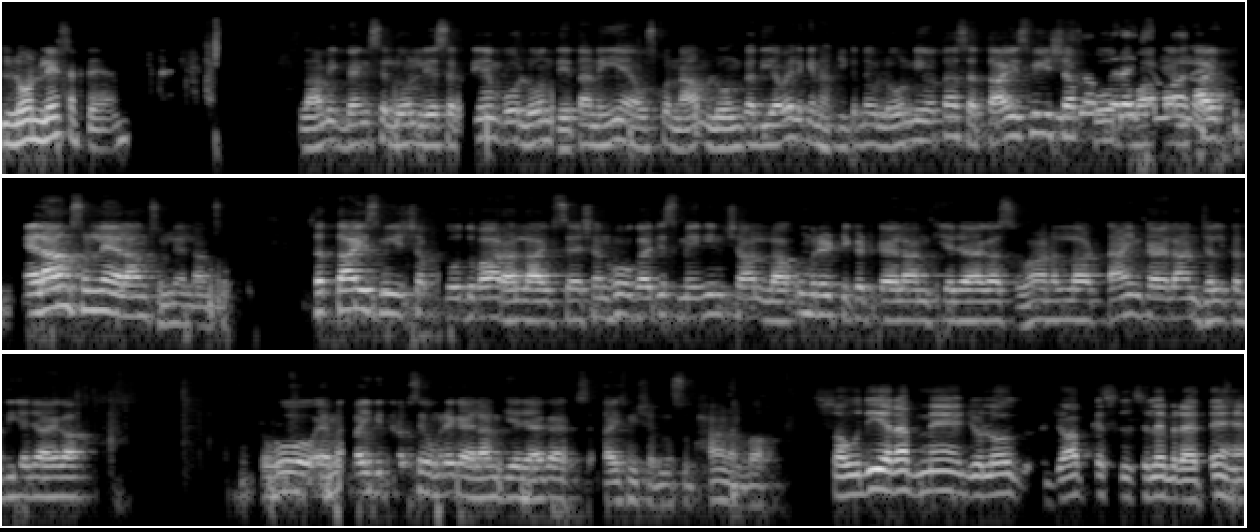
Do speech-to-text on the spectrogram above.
لون لے سکتے ہیں اسلامک بینک سے لون لے سکتے ہیں وہ لون دیتا نہیں ہے اس کو نام لون کا دیا ہوا ہے لیکن حقیقت میں لون نہیں ہوتا ستائیسویں شب کو اعلان سن لیں اعلان سن سن لیں لیں اعلان ستائیسویں شب کو دوبارہ لائیو سیشن ہوگا جس میں انشاءاللہ عمرے ٹکٹ کا اعلان کیا جائے گا سبحان اللہ ٹائم کا اعلان جل کر دیا جائے گا تو وہ احمد بھائی کی طرف سے عمرے کا اعلان کیا جائے گا ستائیسویں شب میں سبحان اللہ سعودی عرب میں جو لوگ جاب کے سلسلے میں رہتے ہیں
